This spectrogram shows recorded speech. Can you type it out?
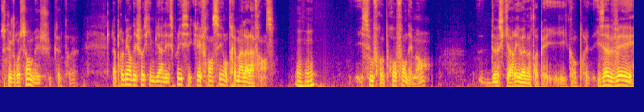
ce que je ressens, mais je suis peut-être. Euh, la première des choses qui me vient à l'esprit, c'est que les Français ont très mal à la France. Mm-hmm. Ils souffrent profondément de ce qui arrive à notre pays. Ils, avaient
